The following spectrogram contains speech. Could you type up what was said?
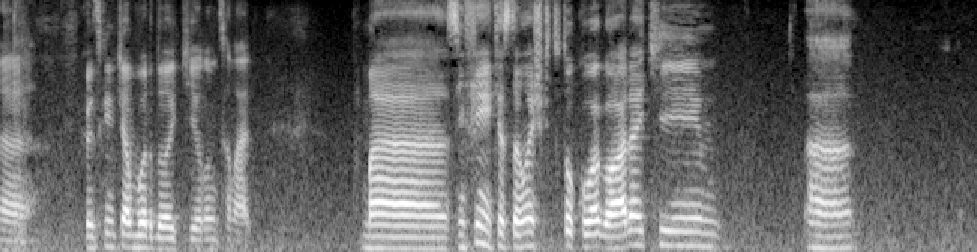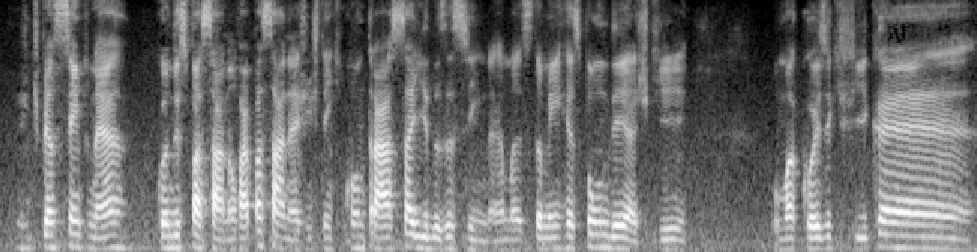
Uh, coisa que a gente abordou aqui ao longo do cenário. Mas, enfim, a questão acho que tu tocou agora é que uh, a gente pensa sempre, né? Quando isso passar, não vai passar, né? A gente tem que encontrar saídas assim, né? Mas também responder. Acho que uma coisa que fica é.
